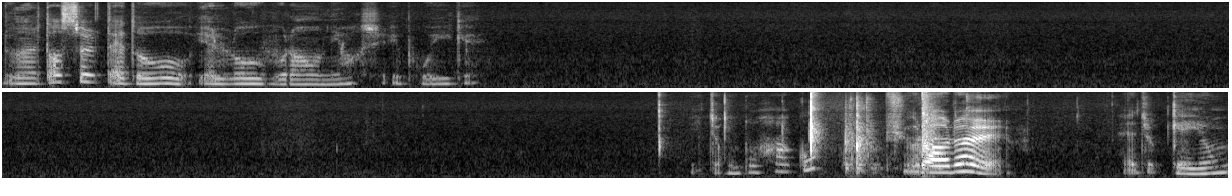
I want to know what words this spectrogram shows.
눈을 떴을 때도 옐로우 브라운이 확실히 보이게. 정도 하고 뷰러를 해줄게요.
